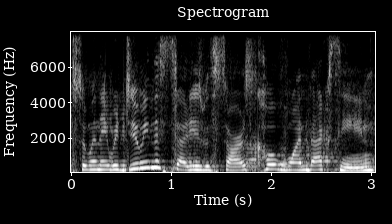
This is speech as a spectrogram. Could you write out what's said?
So when they were doing the studies with SARS-CoV-1 vaccine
